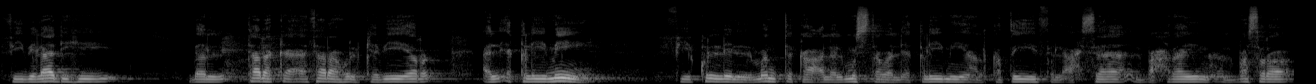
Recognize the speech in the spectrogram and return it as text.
في بلاده بل ترك أثره الكبير الإقليمي في كل المنطقة على المستوى الإقليمي القطيف الأحساء البحرين البصرة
